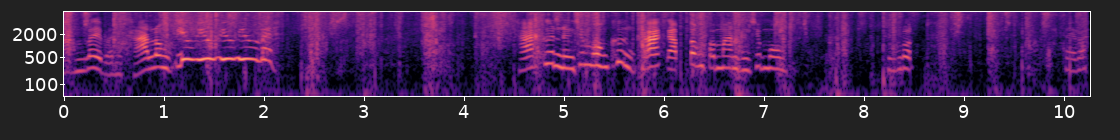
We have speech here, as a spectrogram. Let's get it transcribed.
ตามเลยบันขาลงวิววิววิววิวเลย ขาขึ้นหนึ่งชั่วโมงครึ่งขากลับต้องประมาณหนึ่งชั่วโมง ถึงรถใช่ปะ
